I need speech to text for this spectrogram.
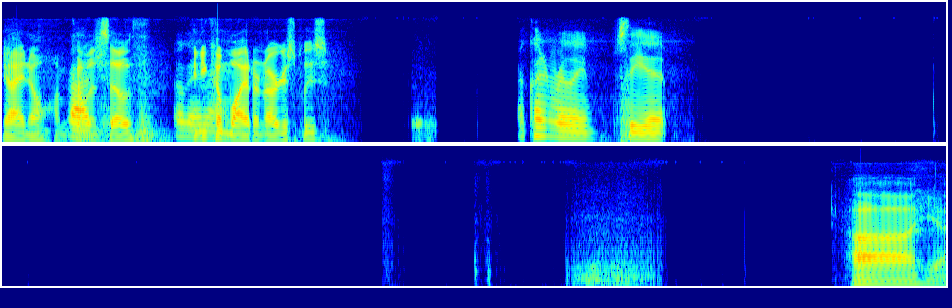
Yeah, I know. I'm coming south. Okay. Can you right. come wide on Argus, please? I couldn't really see it. Uh, yeah.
